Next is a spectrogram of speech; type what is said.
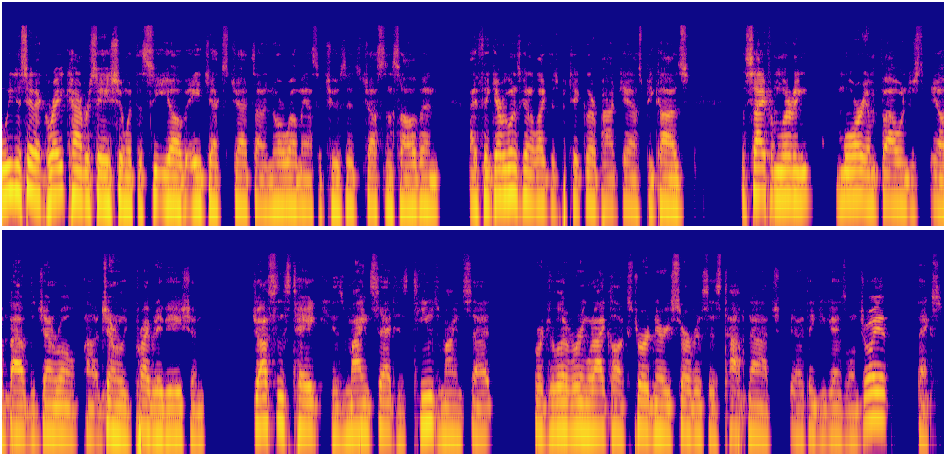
We just had a great conversation with the CEO of Ajax Jets out of Norwell, Massachusetts, Justin Sullivan. I think everyone's going to like this particular podcast because aside from learning more info and just you know about the general uh, generally private aviation, Justin's take, his mindset, his team's mindset for delivering what I call extraordinary service is top notch. And I think you guys will enjoy it. Thanks.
